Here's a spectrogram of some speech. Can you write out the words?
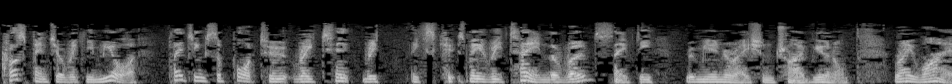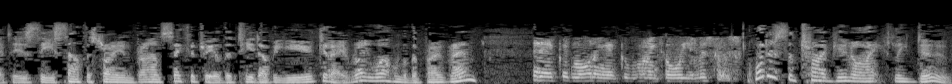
crossbencher Ricky Muir pledging support to retain, re, excuse me, retain the Road Safety Remuneration Tribunal. Ray Wyatt is the South Australian branch secretary of the TWU. G'day, Ray. Welcome to the program. Yeah, good morning, and good morning to all your listeners. What does the tribunal actually do?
